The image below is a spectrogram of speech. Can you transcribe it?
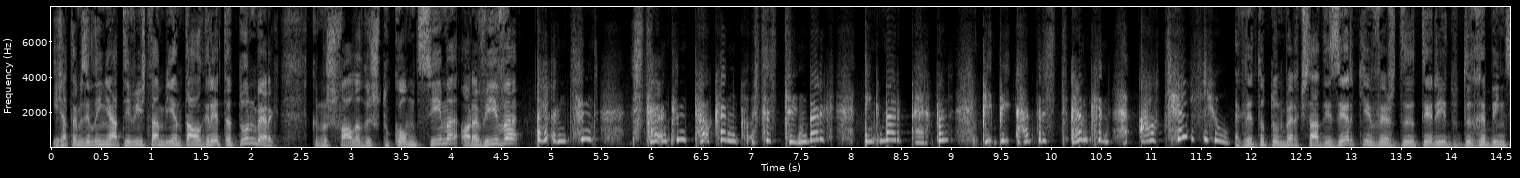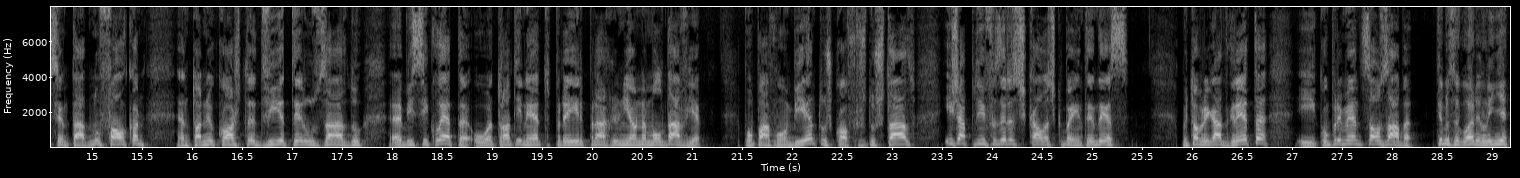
E já temos em linha a ativista ambiental Greta Thunberg, que nos fala de Estocolmo de Cima. Ora viva! A Greta Thunberg está a dizer que, em vez de ter ido de rabinho sentado no Falcon, António Costa devia ter usado a bicicleta ou a trotinete para ir para a reunião na Moldávia. Poupava o ambiente, os cofres do Estado e já podia fazer as escalas que bem entendesse. Muito obrigado, Greta, e cumprimentos ao Zaba. Temos agora em linha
